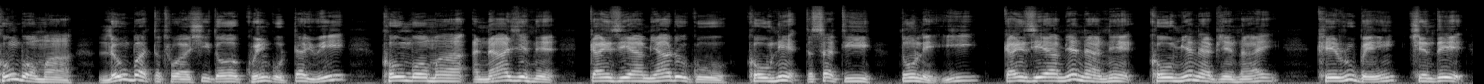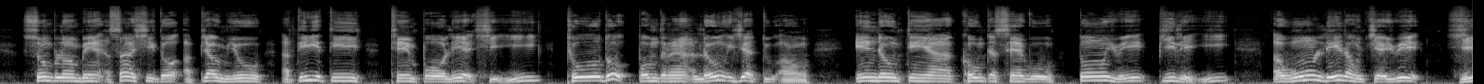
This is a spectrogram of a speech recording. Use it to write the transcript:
ခုံးပေါ်မှလုံးပတ်တထွာရှိသောခွင်းကိုတက်၍ခုံပေါ်မှအနားရစ်နှင့်ကင်စရာများတို့ကိုခုံနှင့်တဆက်တီးတွန်းလေ၏ကင်စရာမျက်နှာနှင့်ခုံမျက်နှာပြင်၌ခေရုဗိမ်ရှင်သေးစွန်ပလွန်ပင်အဆရှိသောအပြောက်မျိုးအတီးအတီးထင်ပေါ်လျက်ရှိ၏ထိုတို့ပုံတရံအလုံးအရက်တူအောင်အင်ဒုံတင်ယာခုံ30ကိုတွန်း၍ပြီးလေ၏ အဝန်းလေးတောင်ကျဲ၍ရေ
